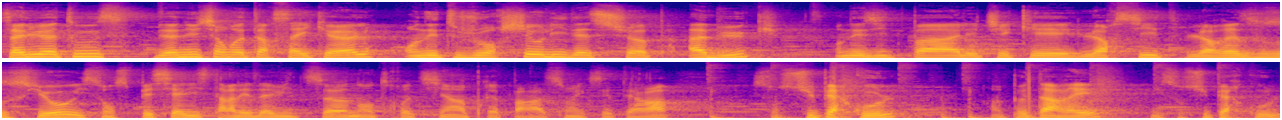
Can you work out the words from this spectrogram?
Salut à tous, bienvenue sur Motorcycle. On est toujours chez Holidays Shop à Buc. On n'hésite pas à aller checker leur site, leurs réseaux sociaux. Ils sont spécialistes Harley Davidson, entretien, préparation, etc. Ils sont super cool, un peu tarés, mais ils sont super cool.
